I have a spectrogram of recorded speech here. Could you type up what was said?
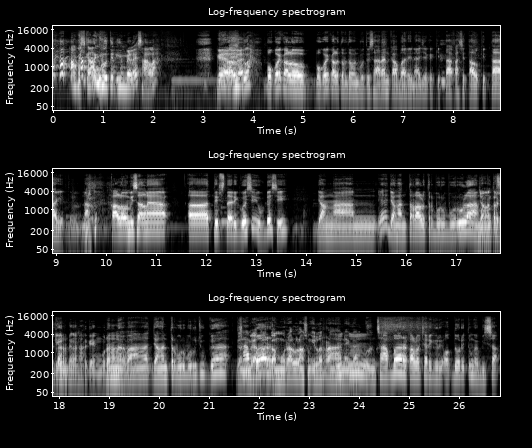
Sampai sekarang nyebutin emailnya salah. Gak, gua. pokoknya kalau pokoknya kalau teman-teman butuh saran kabarin aja ke kita, kasih tahu kita gitu. Nah, kalau misalnya eh, tips dari gue sih udah sih jangan ya jangan terlalu terburu-buru lah Jangan tergiur dengan harga yang murah. Bener banget, jangan terburu-buru juga. Dan sabar. harga murah lu langsung ileran ya kan. Hmm, sabar kalau cari gear outdoor itu nggak bisa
